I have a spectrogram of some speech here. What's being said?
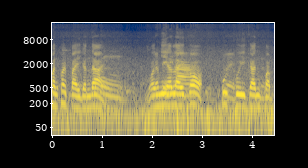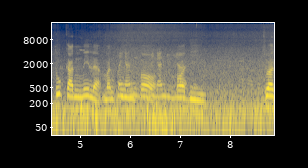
มันค่อยไปกันได้ ต้อง วันแล้วมีอะไรเวลาก็ พูดด้วยคุยกันปรับทุกข์กันนี่แหละ มันไม่งั้นก็ไม่งั้นอยู่ข้อยากดี ส่วน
